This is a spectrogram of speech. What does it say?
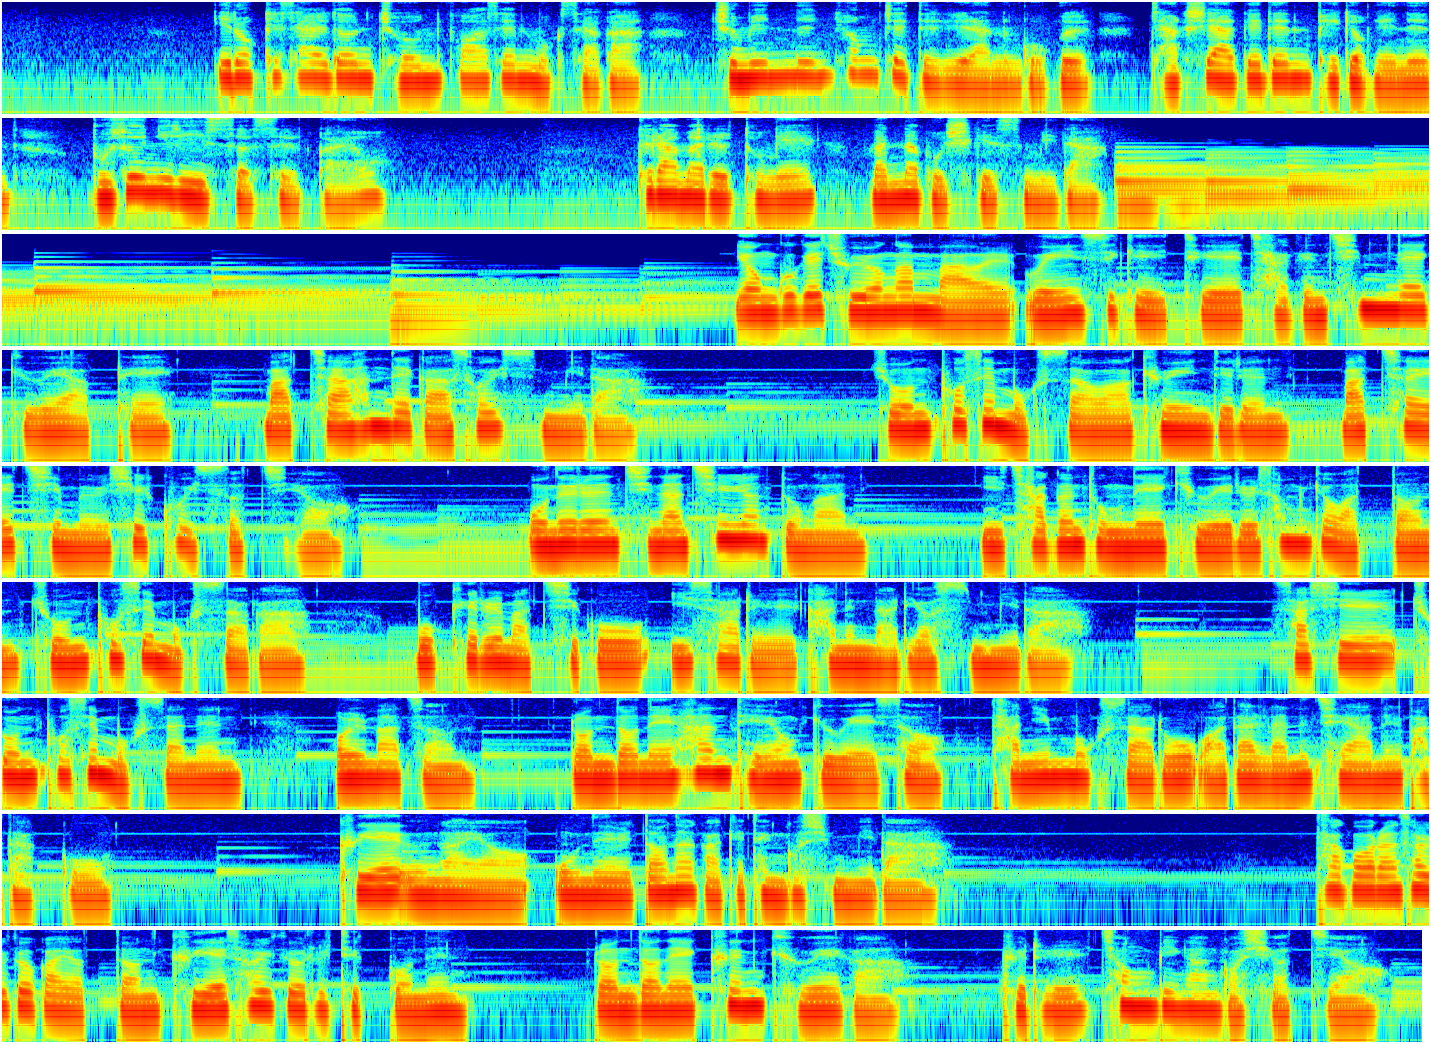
이렇게 살던 존 포셋 목사가 주 믿는 형제들이라는 곡을 작시하게 된 배경에는 무슨 일이 있었을까요? 드라마를 통해 만나보시겠습니다. 영국의 조용한 마을 웨인스 게이트의 작은 침례 교회 앞에 마차 한 대가 서 있습니다. 존 포셋 목사와 교인들은 마차의 짐을 싣고 있었지요. 오늘은 지난 7년 동안 이 작은 동네의 교회를 섬겨왔던 존 포셋 목사가 목회를 마치고 이사를 가는 날이었습니다. 사실 존 포셋 목사는 얼마 전 런던의 한 대형 교회에서 담임 목사로 와달라는 제안을 받았고 그에 응하여 오늘 떠나가게 된 것입니다. 탁월한 설교가였던 그의 설교를 듣고는 런던의 큰 교회가 그를 청빙한 것이었지요.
